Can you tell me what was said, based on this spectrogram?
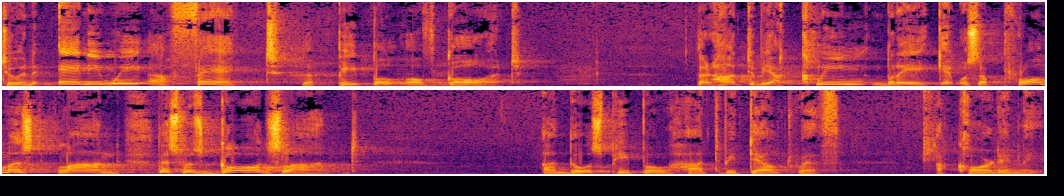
to in any way affect the people of God. There had to be a clean break. It was a promised land. This was God's land. And those people had to be dealt with accordingly.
